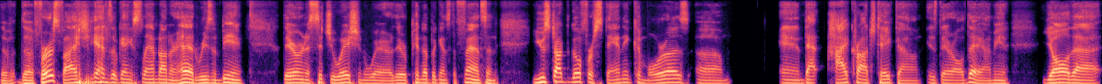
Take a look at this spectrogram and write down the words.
the, the first fight, she ends up getting slammed on her head. Reason being, they were in a situation where they were pinned up against the fence, and you start to go for standing Kimuras. Um, and that high crotch takedown is there all day. I mean, y'all that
